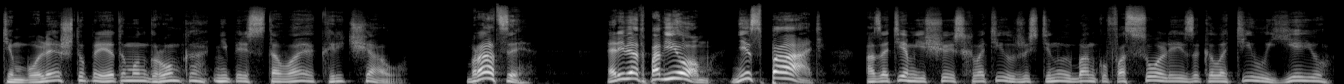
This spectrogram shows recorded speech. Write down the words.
Тем более, что при этом он громко, не переставая, кричал. «Братцы! Ребята, подъем! Не спать!» А затем еще и схватил жестяную банку фасоли и заколотил ею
